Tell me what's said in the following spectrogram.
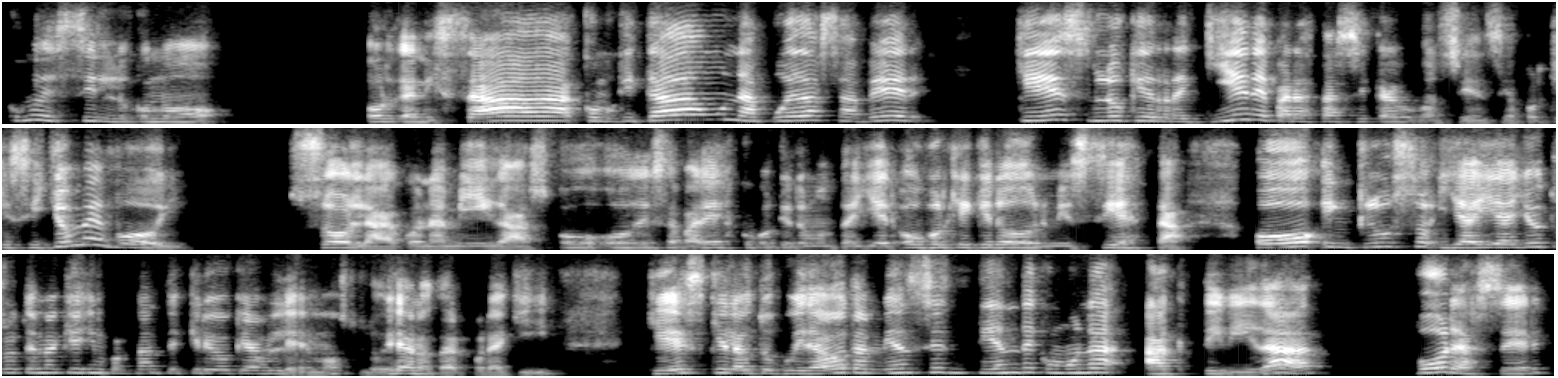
¿cómo decirlo? Como organizada, como que cada una pueda saber qué es lo que requiere para estarse cargo conciencia. Porque si yo me voy sola con amigas o, desaparezco porque tomo un taller o porque quiero dormir siesta o incluso, y ahí hay otro tema que es importante, creo que hablemos, lo voy a anotar por aquí, que es que el autocuidado también se entiende como una actividad por hacer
